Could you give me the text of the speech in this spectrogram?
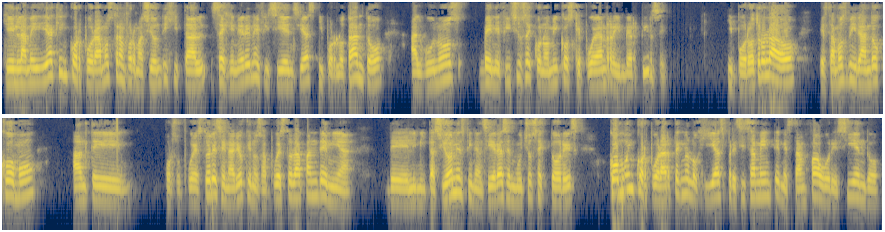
que en la medida que incorporamos transformación digital se generen eficiencias y por lo tanto algunos beneficios económicos que puedan reinvertirse. Y por otro lado, estamos mirando cómo ante, por supuesto, el escenario que nos ha puesto la pandemia de limitaciones financieras en muchos sectores, cómo incorporar tecnologías precisamente me están favoreciendo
